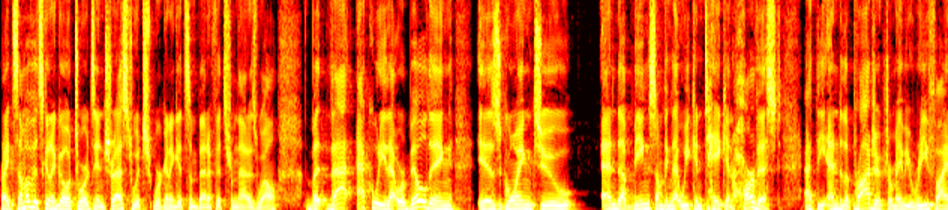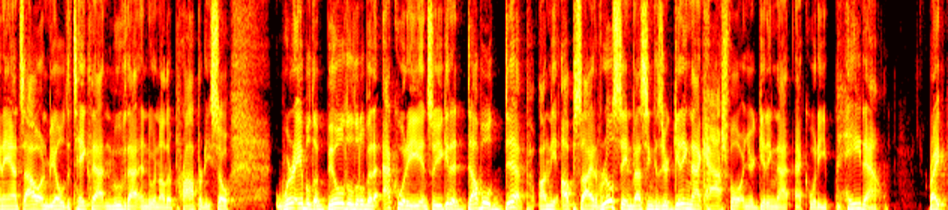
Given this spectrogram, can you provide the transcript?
right? Some of it's going to go towards interest, which we're going to get some benefits from that as well. But that equity that we're building is going to end up being something that we can take and harvest at the end of the project or maybe refinance out and be able to take that and move that into another property. So we're able to build a little bit of equity. And so you get a double dip on the upside of real estate investing because you're getting that cash flow and you're getting that equity pay down. Right.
